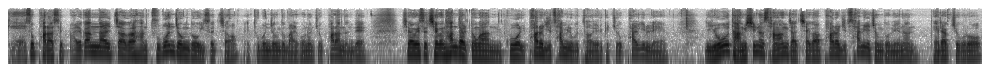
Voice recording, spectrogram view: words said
계속 팔았어요. 빨간 날짜가 한 두 번 정도 있었죠. 네, 두번 정도 말고는 쭉 팔았는데 제가 그래서 최근 한 달 동안 9월 8월 23일부터 이렇게 쭉 팔길래 요 당시는 상황 자체가 8월 23일 정도면은 대략적으로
